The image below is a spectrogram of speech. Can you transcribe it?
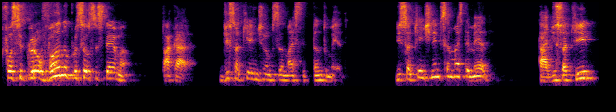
fosse provando para o seu sistema, tá, cara? disso aqui a gente não precisa mais ter tanto medo. Disso aqui a gente nem precisa mais ter medo. Tá, disso aqui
